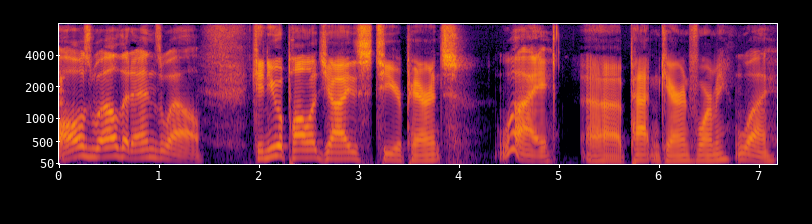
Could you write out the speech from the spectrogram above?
All's well that ends well. Can you apologize to your parents, Why? uh, Pat and Karen, for me? Why?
